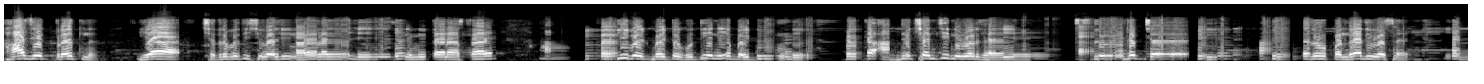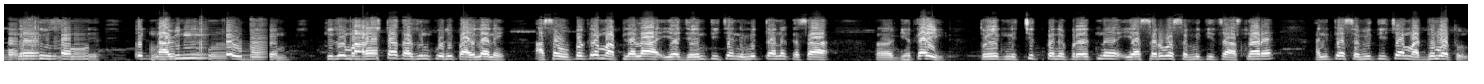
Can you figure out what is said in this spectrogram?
हाच एक प्रयत्न या छत्रपती शिवाजी महाराजांच्या निमित्तानं असणार आहे. पहिली बैठक होती आणि या बैठकीमध्ये फक्त अध्यक्षांची निवड झाली आहे. जो पंधरा दिवस आहे पंधरा दिवसामध्ये एक नाविन्य उपक्रम की जो महाराष्ट्रात अजून कोणी पाहिला नाही असा उपक्रम आपल्याला या जयंतीच्या निमित्तानं कसा घेता येईल तो एक निश्चितपणे प्रयत्न या सर्व समितीचा असणार आहे. आणि त्या समितीच्या माध्यमातून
